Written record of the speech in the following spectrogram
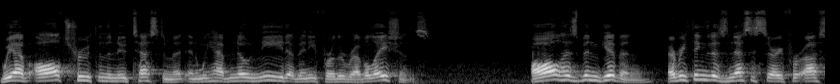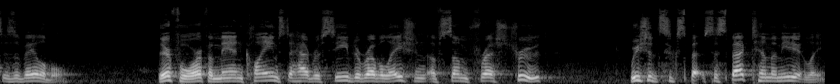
We have all truth in the New Testament, and we have no need of any further revelations. All has been given, everything that is necessary for us is available. Therefore, if a man claims to have received a revelation of some fresh truth, we should suspect him immediately.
